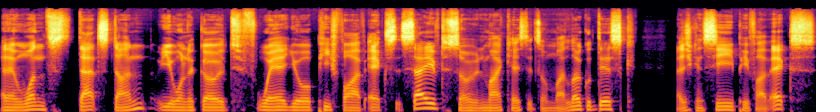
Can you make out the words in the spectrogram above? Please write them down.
And then once that's done, you want to go to where your P5X is saved. So in my case, it's on my local disk. As you can see, P5X.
